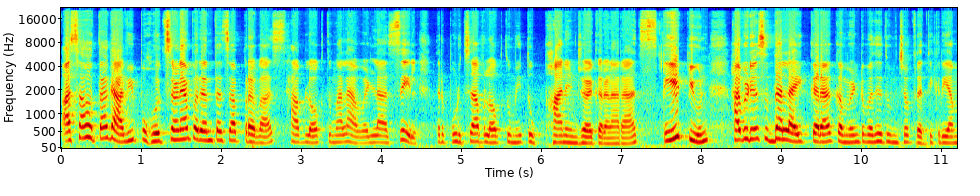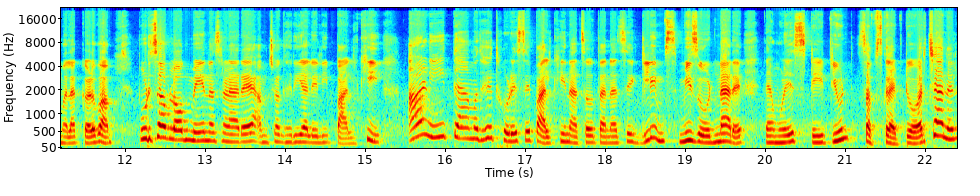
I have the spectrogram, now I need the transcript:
असा होता गावी पोहोचण्यापर्यंतचा प्रवास. हा ब्लॉग तुम्हाला आवडला असेल तर पुढचा ब्लॉग तुम्ही तुफान एन्जॉय करणार आहात. स्टे ट्यून हा व्हिडिओसुद्धा लाईक करा कमेंटमध्ये तुमच्या प्रतिक्रिया मला कळवा. पुढचा ब्लॉग मेन असणार आहे आमच्या घरी आलेली पालखी आणि त्यामध्ये थोडेसे पालखी नाचवतानाचे ग्लिम्स मी जोडणार आहे. त्यामुळे stay tuned subscribe to our channel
